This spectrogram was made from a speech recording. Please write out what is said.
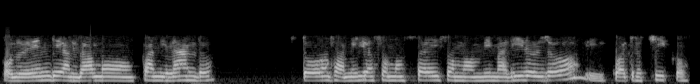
Por ende, andamos caminando todos en familia somos seis, somos mi marido, yo y cuatro chicos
